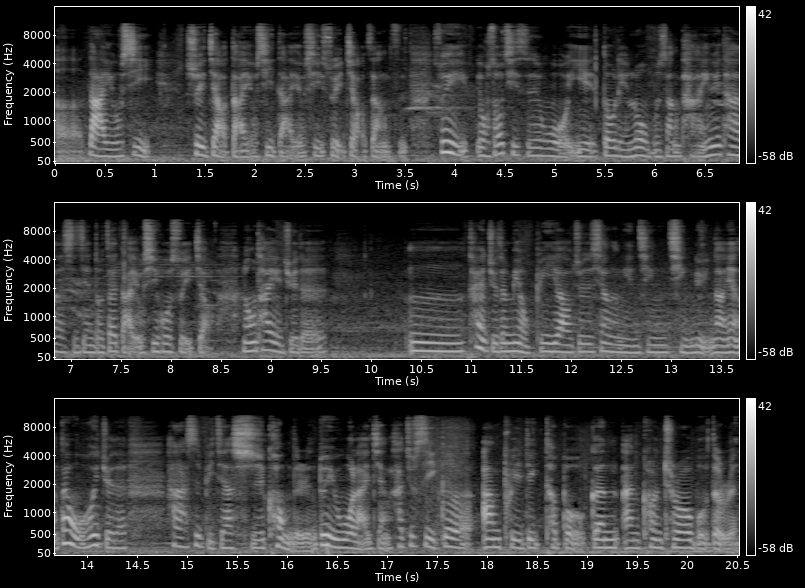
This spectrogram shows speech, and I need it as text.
呃打游戏、睡觉、打游戏、打游戏、睡觉这样子。所以有时候其实我也都联络不上他，因为他的时间都在打游戏或睡觉，然后他也觉得。嗯，他也觉得没有必要，就是像年轻情侣那样。但我会觉得他是比较失控的人。对于我来讲，他就是一个 unpredictable 跟 uncontrollable 的人。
